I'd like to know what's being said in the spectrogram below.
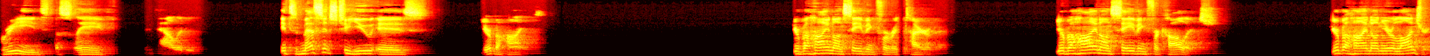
breeds a slave mentality. Its message to you is you're behind. You're behind on saving for retirement. You're behind on saving for college. You're behind on your laundry.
